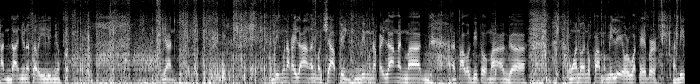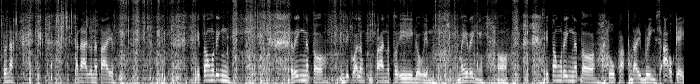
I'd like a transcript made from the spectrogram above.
Handa nyo na sarili nyo. Yan. Hindi mo na kailangan mag-shopping. Hindi mo na kailangan mag, ang tawag dito, mag, uh, kung ano-ano pa mamili or whatever. Andito na. Panalo na tayo. Itong ring ring na to hindi ko alam kung paano to i-gawin. May ring eh. Oh. Itong ring na to tupac dive rings ah okay.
